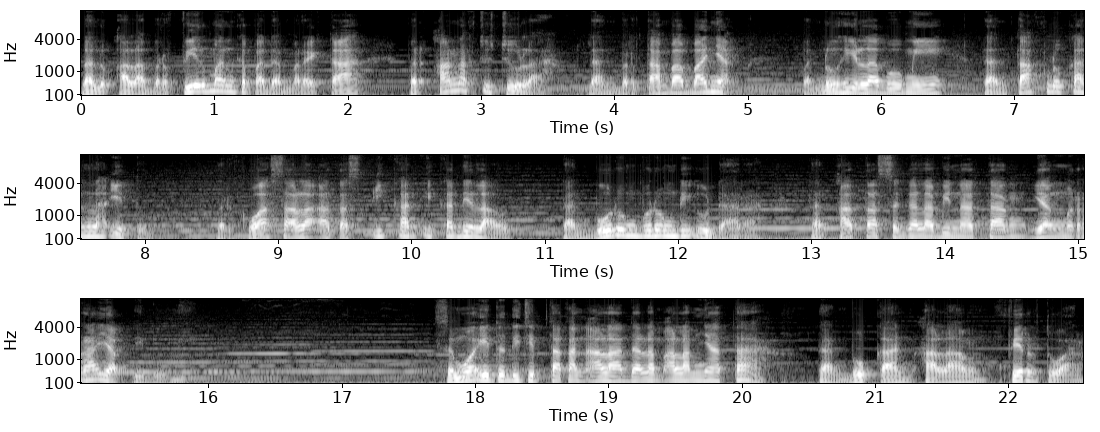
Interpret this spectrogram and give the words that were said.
lalu Allah berfirman kepada mereka, "Beranak cuculah dan bertambah banyak, penuhilah bumi dan taklukkanlah itu, berkuasalah atas ikan-ikan di laut dan burung-burung di udara." Dan atas segala binatang yang merayap di bumi. Semua itu diciptakan Allah dalam alam nyata dan bukan alam virtual.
